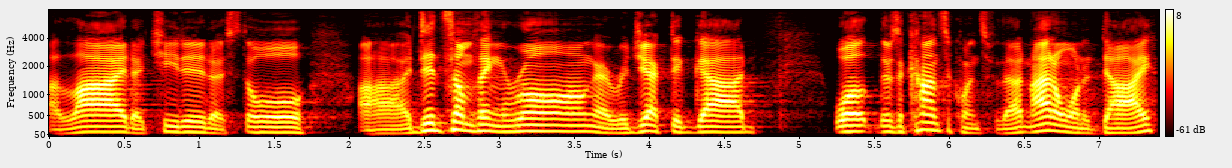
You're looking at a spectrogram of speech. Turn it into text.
I lied, I cheated, I stole, uh, I did something wrong, I rejected God. Well, there's a consequence for that, and I don't want to die.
